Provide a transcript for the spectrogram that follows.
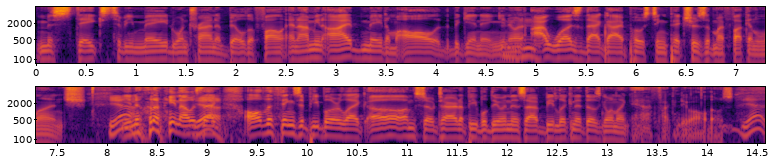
mistakes to be made when trying to build a follow. And I mean, I made them all at the beginning. You know, and I was that guy posting pictures of my fucking lunch. Mm-hmm. Yeah. You know what I mean? I was Yeah. like, all the things that people are like, oh, I'm so tired of people doing this. I'd be looking at those going like, yeah, I fucking do all those. Yeah,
